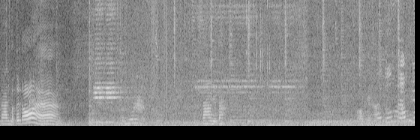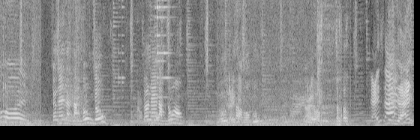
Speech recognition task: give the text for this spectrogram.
Ra nhưng mà tới đó à. Sao vậy ta bóp vậy hả cứng lắm chú ơi. Cho nên là nằm đúng không chú. Cho nên nằm đúng không? Tôi nhảy xăng không? Chú nhảy không? Chạy gì sao vậy?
